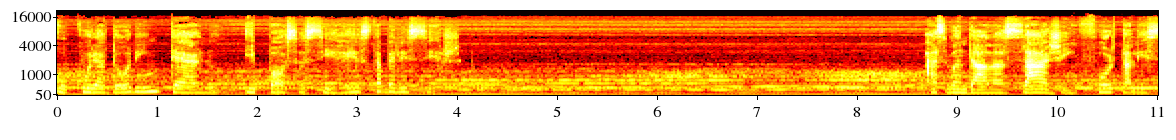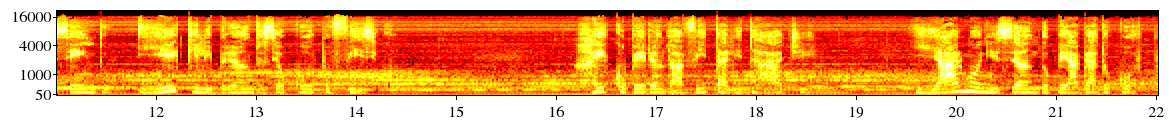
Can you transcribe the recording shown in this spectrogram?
o curador interno e possa se restabelecer. As mandalas agem fortalecendo e equilibrando seu corpo físico, recuperando a vitalidade e harmonizando o pH do corpo.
